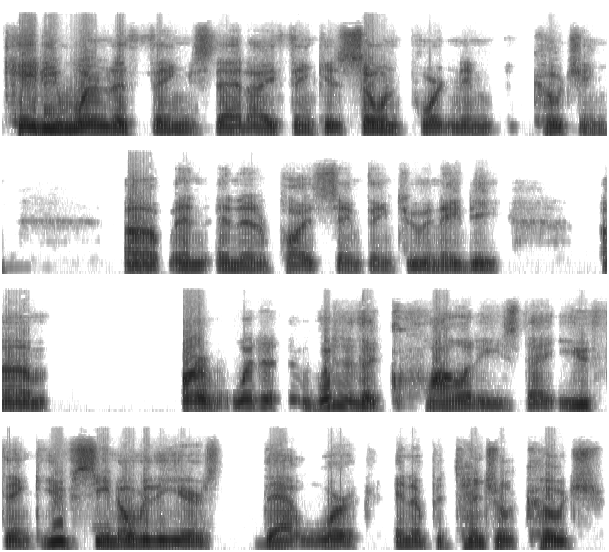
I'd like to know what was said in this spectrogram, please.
Katie, one of the things that I think is so important in coaching, uh, and and it applies same thing to an AD, um, are what what are the qualities that you think you've seen over the years that work in a potential coach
